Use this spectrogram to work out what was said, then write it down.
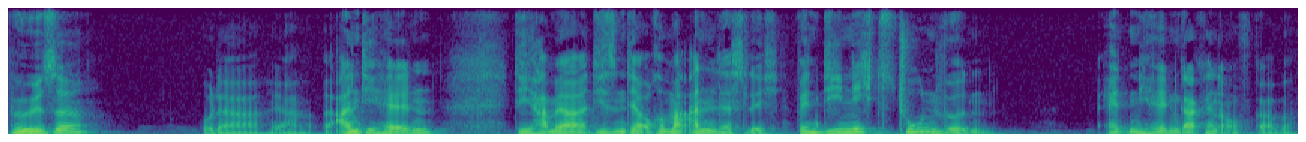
Böse oder ja, Anti-Helden, die haben ja, die sind ja auch immer anlässlich. Wenn die nichts tun würden, hätten die Helden gar keine Aufgabe. Ja,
